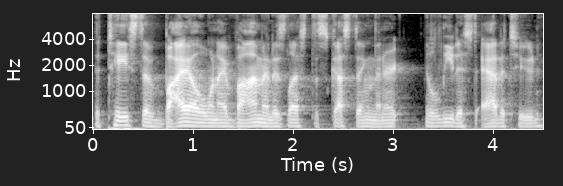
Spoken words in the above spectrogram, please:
The taste of bile when I vomit is less disgusting than her elitist attitude.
